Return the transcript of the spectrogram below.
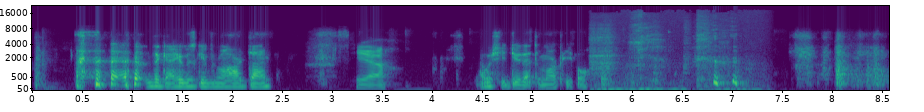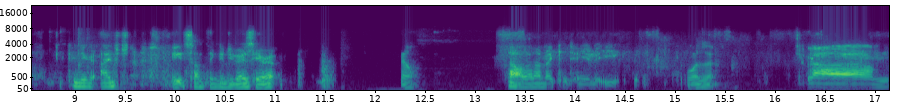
the guy who was giving him a hard time. Yeah. I wish he'd do that to more people. Can you? I just ate something. Did you guys hear it? No. Oh, then I'm gonna continue to eat. What was it? Um,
